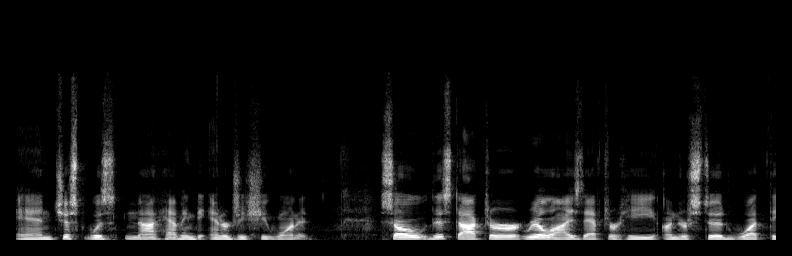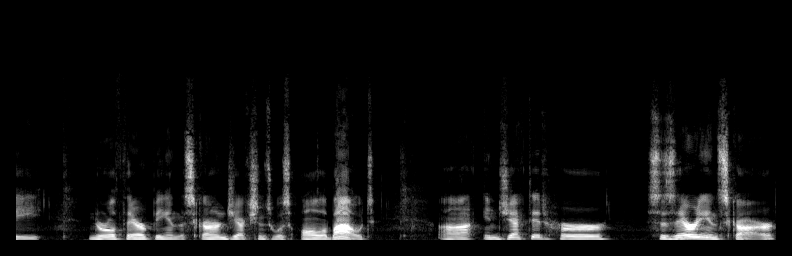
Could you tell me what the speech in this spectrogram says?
and just was not having the energy she wanted. So, this doctor realized after he understood what the neurotherapy and the scar injections was all about, uh, injected her cesarean scar,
